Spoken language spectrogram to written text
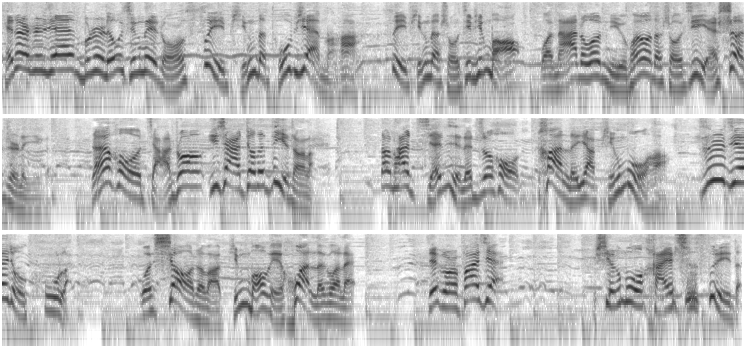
前段时间不是流行那种碎屏的图片吗？啊，碎屏的手机屏保，我拿着我女朋友的手机也设置了一个，然后假装一下掉在地上了。当她捡起来之后，看了一下屏幕，哈，直接就哭了。我笑着把屏保给换了过来，结果发现屏幕还是碎的。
